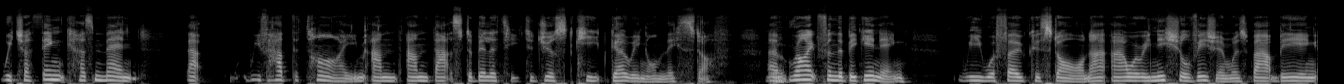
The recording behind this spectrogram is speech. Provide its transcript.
which I think has meant that we've had the time and, and that stability to just keep going on this stuff. Um, yeah. Right from the beginning, we were focused on. Our, our initial vision was about being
